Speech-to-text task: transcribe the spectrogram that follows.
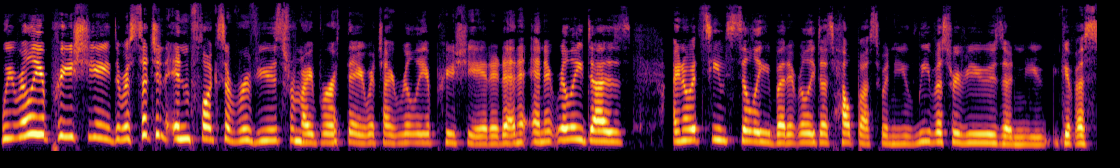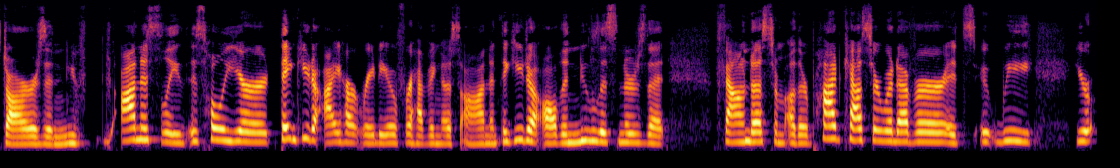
we really appreciate. There was such an influx of reviews for my birthday, which I really appreciated, and and it really does. I know it seems silly, but it really does help us when you leave us reviews and you give us stars. And you honestly, this whole year, thank you to iHeartRadio for having us on, and thank you to all the new listeners that found us from other podcasts or whatever. It's it, we you're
